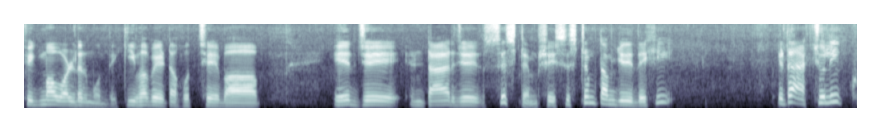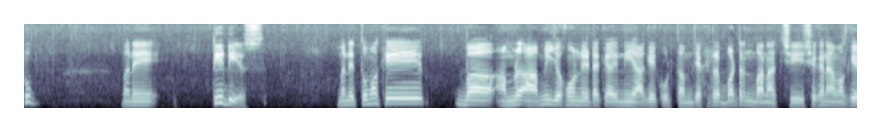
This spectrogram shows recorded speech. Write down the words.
ফিগমা ওয়ার্ল্ডের মধ্যে কীভাবে এটা হচ্ছে বা এর যে এন্টায়ার যে সিস্টেম সেই সিস্টেমটা আমি যদি দেখি, এটা অ্যাকচুয়ালি খুব মানে টিডিএস মানে তোমাকে বা আমরা, আমি যখন এটাকে নিয়ে আগে করতাম যে একটা বাটন বানাচ্ছি, সেখানে আমাকে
